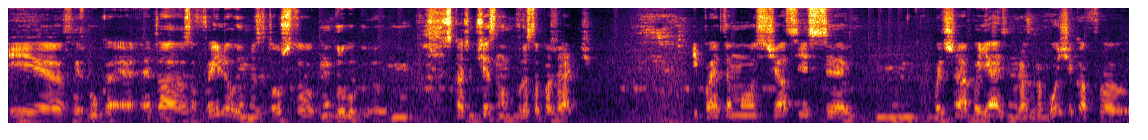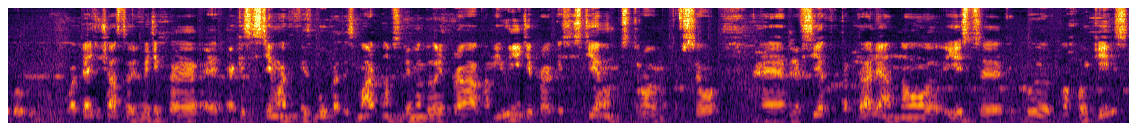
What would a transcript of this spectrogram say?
И Facebook э, это зафейлил именно за то, что, ну, грубо ну, скажем честно, он просто пожадничал. И поэтому сейчас есть э, большая боязнь разработчиков э, опять участвовать в этих э, экосистемах Facebook. То есть Марк нам все время говорит про комьюнити, про экосистему, мы строим это все для всех и так далее, но есть как бы плохой кейс.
